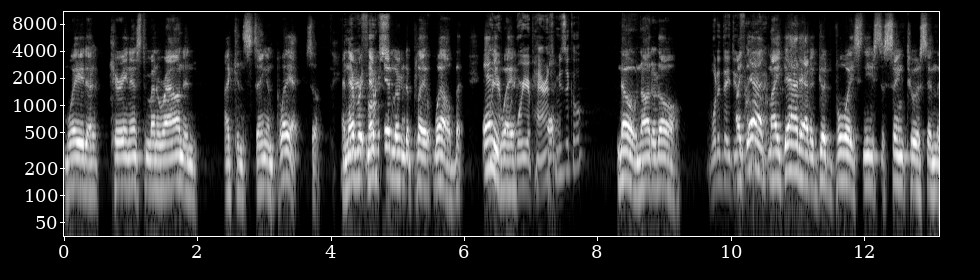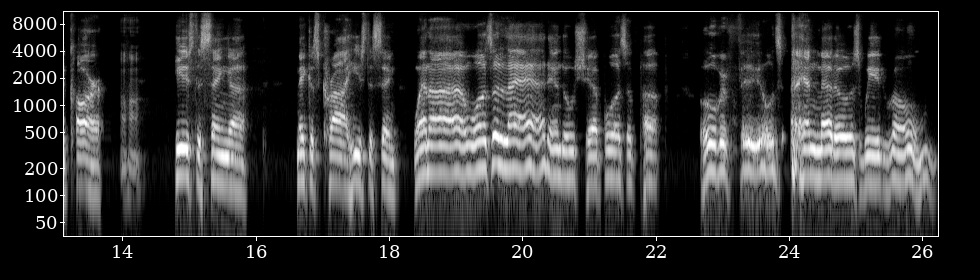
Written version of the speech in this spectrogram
way to carry an instrument around, and I can sing and play it. So I Were never never did learn to play it well, but Were your- anyway, were your, parents uh, musical? no, not at all. What did they do? My dad, my dad had a good voice, and he used to sing to us in the car. uh-huh. He used to sing, uh, make us cry. He used to sing, "When I was a lad and old Shep was a pup, over fields and meadows we'd roam.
